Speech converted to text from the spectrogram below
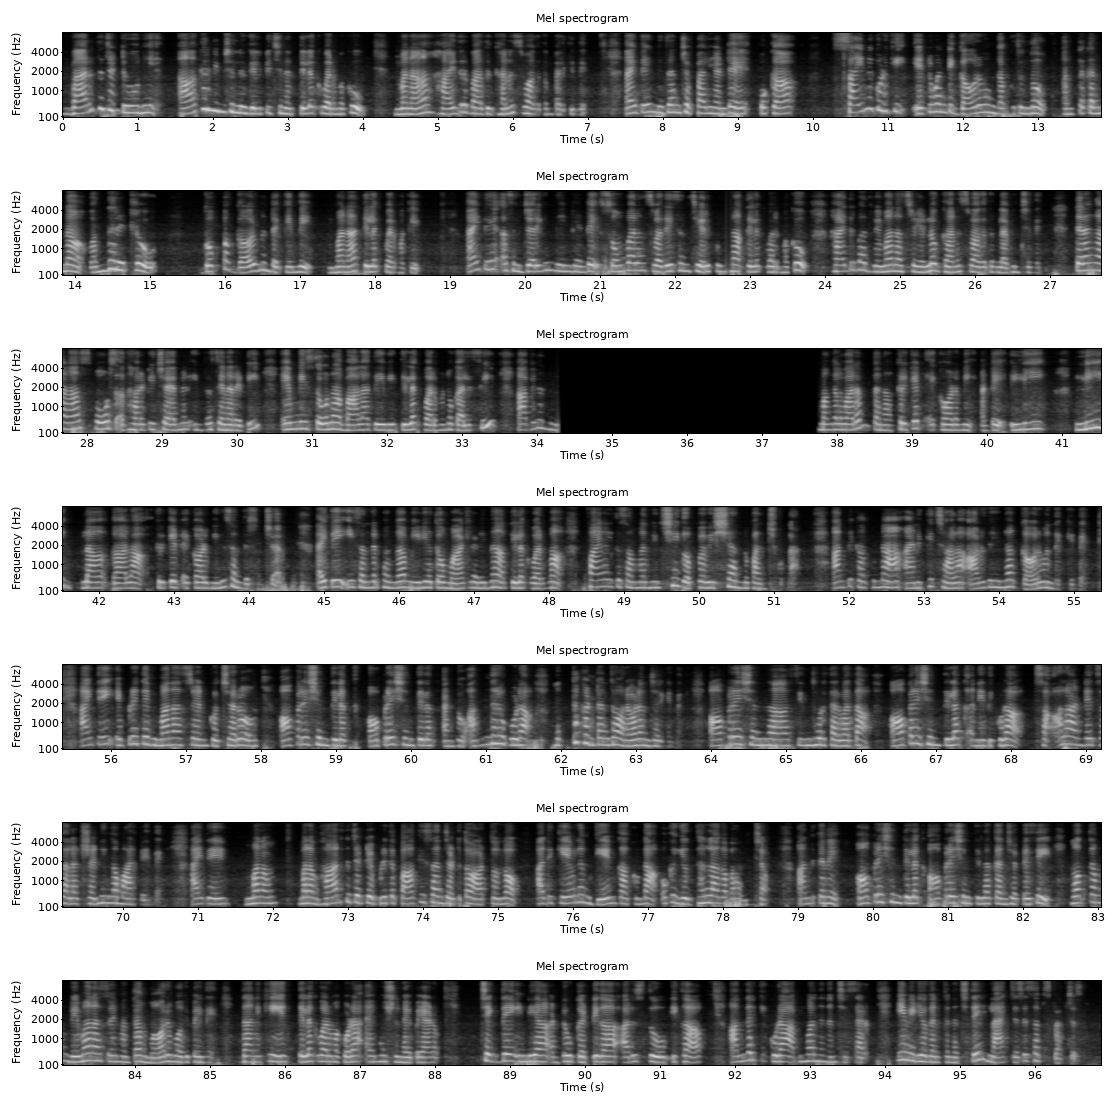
భారత జట్టుని ఆఖరి నిమిషంలో గెలిపించిన తిలక్ వర్మకు మన హైదరాబాద్ ఘన స్వాగతం పలికింది. అయితే నిజం చెప్పాలి అంటే ఒక సైనికుడికి ఎటువంటి గౌరవం దక్కుతుందో అంతకన్నా వంద రెట్లు గొప్ప గౌరవం దక్కింది మన తిలక్ వర్మకి. అయితే అసలు జరిగింది ఏంటంటే సోమవారం స్వదేశం చేరుకున్న తిలక్ వర్మకు హైదరాబాద్ విమానాశ్రయంలో ఘన స్వాగతం లభించింది. Telangana sports authority chairman Indrasenareddy MD Sona Baladevi Tilak వర్మను కలిసి అభినందన మంగళవారం తన క్రికెట్ అకాడమీ అంటే లీగ్ లీగ్ గాలా క్రికెట్ అకాడమీని సందర్శించారు. అయితే ఈ సందర్భంగా మీడియాతో మాట్లాడిన తిలక్ వర్మ ఫైనల్కి సంబంధించి గొప్ప విషయాలను పంచుకున్నారు. అంతేకాకుండా ఆయనకి చాలా అరుదైన గౌరవం దక్కింది. అయితే ఎప్పుడైతే విమానాశ్రయానికి వచ్చారో ఆపరేషన్ తిలక్ ఆపరేషన్ తిలక్ అంటూ అందరూ కూడా ముక్త కంఠంతో అరవడం జరిగింది. ఆపరేషన్ సింధుడు తర్వాత ఆపరేషన్ తిలక్ అనేది కూడా చాలా అంటే చాలా ట్రెండింగ్గా మారిపోయింది. అయితే మనం మన భారత జట్టు ఎప్పుడైతే పాకిస్తాన్ జట్టుతో ఆడుతుందో అది కేవలం గేమ్ కాకుండా ఒక యుద్ధంలాగా భావించాం. అందుకనే ఆపరేషన్ తిలక్ ఆపరేషన్ తిలక్ అని చెప్పేసి మొత్తం విమానాశ్రయం అంతా మారు మోగిపోయింది దానికి తిలక్ వర్మ కూడా ఎమోషనల్ అయిపోయాడు. చెక్ దే ఇండియా అంటూ గట్టిగా అరుస్తూ ఇక అందరికీ కూడా అభివందనం చేశాడు ఈ వీడియో కనుక నచ్చితే లైక్ చేసి సబ్స్క్రైబ్ చేసుకోండి.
